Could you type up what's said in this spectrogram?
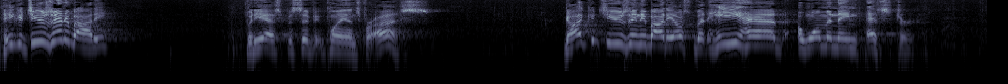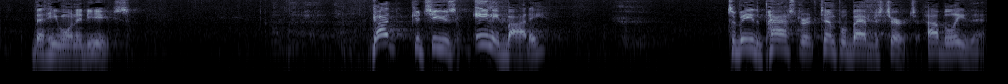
He could choose anybody, but He has specific plans for us. God could choose anybody else, but He had a woman named Esther that He wanted to use. God could choose anybody to be the pastor at Temple Baptist Church. I believe that.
